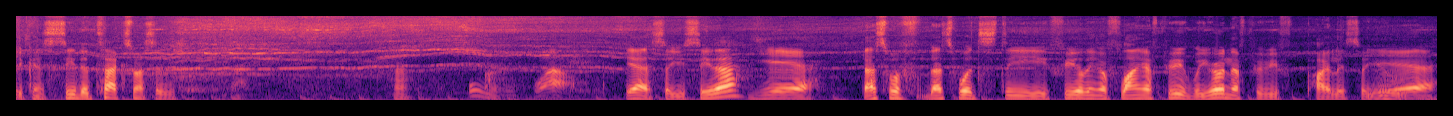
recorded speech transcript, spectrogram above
You can see the text message. Huh. Ooh, wow. Yeah, so you see that? Yeah. That's what that's what's the feeling of flying FPV. But you're an FPV pilot, so you yeah.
